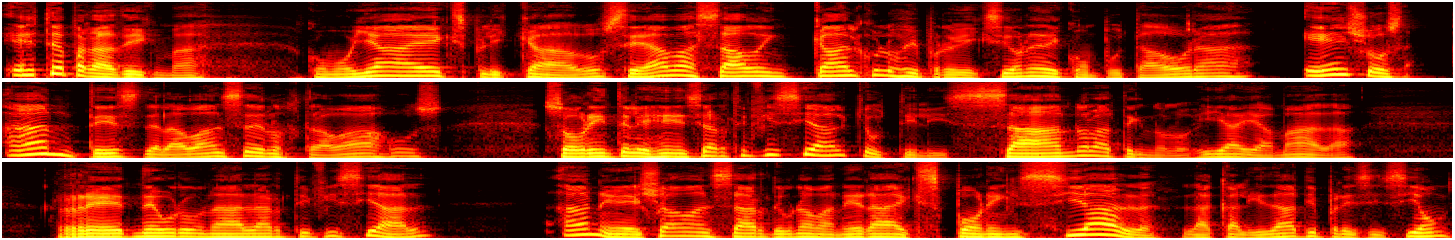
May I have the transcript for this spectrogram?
Este paradigma, como ya he explicado, se ha basado en cálculos y proyecciones de computadora hechos antes del avance de los trabajos sobre inteligencia artificial que utilizando la tecnología llamada red neuronal artificial han hecho avanzar de una manera exponencial la calidad y precisión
